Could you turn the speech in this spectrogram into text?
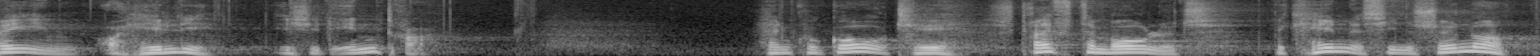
ren og hellig i sit indre. Han kunne gå til skriftemålet, bekende sine sønder,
